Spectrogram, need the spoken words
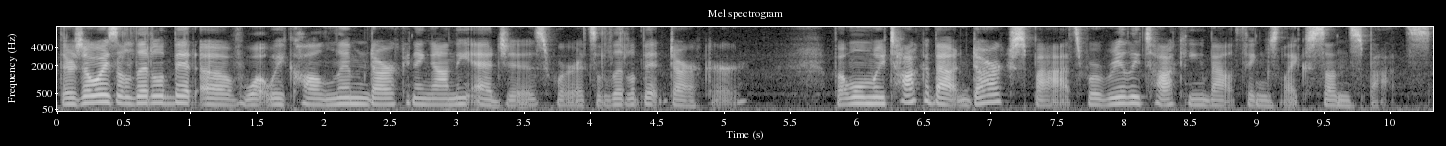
There's always a little bit of what we call limb darkening on the edges, where it's a little bit darker. But when we talk about dark spots, we're really talking about things like sunspots.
